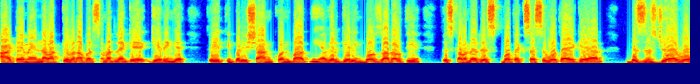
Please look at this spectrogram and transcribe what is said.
आटे में नमक के बराबर समझ लें कि गियरिंग है तो इतनी परेशान कौन बात नहीं है। अगर गियरिंग बहुत ज़्यादा होती है तो इसका मतलब रिस्क बहुत एक्सेसिव होता है कि यार बिज़नेस जो है वो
